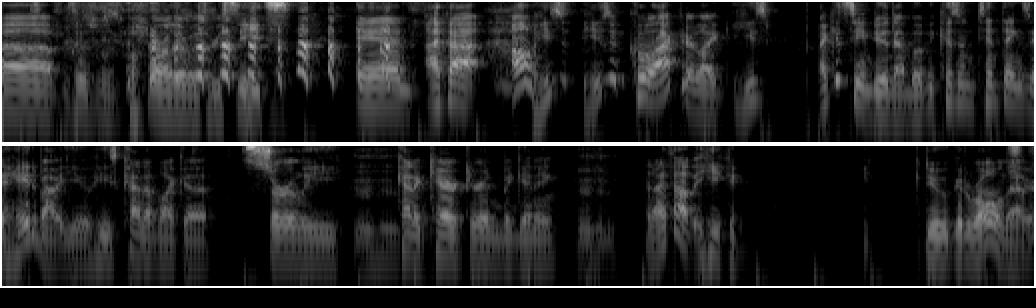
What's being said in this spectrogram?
Uh, this was before there was receipts, and I thought, oh, he's he's a cool actor. Like he's, I could see him doing that movie because in Ten Things I Hate About You, he's kind of like a surly Mm-hmm. kind of character in the beginning, and I thought that he could, he could do a good role in that Sure.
